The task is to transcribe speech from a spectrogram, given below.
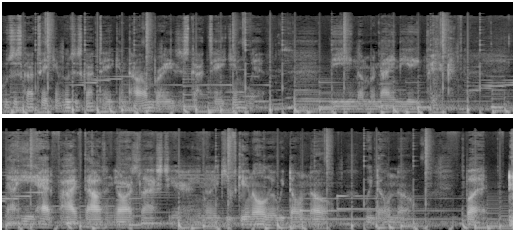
who just got taken who just got taken Tom Brady just got taken with the number 98 pick. Now, he had 5,000 yards last year. You know, he keeps getting older. We don't know. We don't know. But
